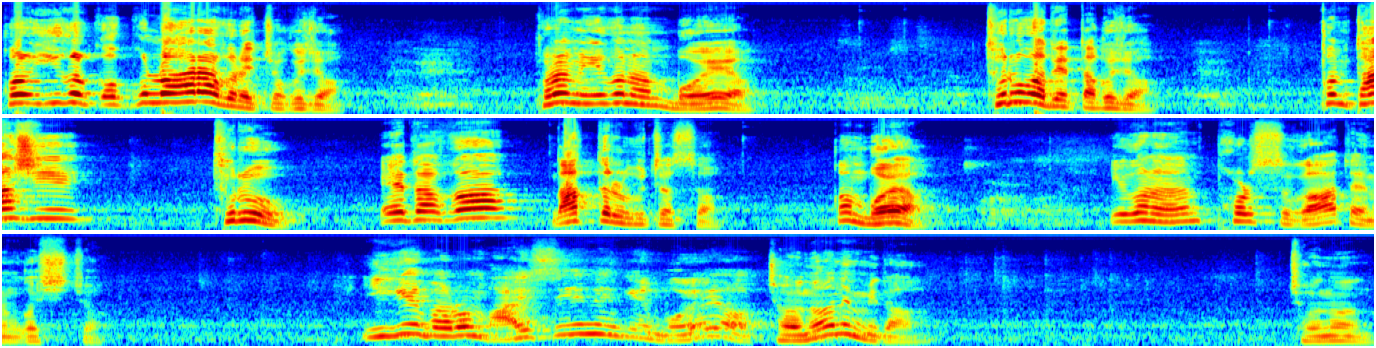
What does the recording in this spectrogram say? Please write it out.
그럼 이걸 거꾸로 하라 그랬죠. 그죠? 그러면 이거는 뭐예요? 트루가 됐다. 그죠? 그럼 다시 트루에다가 나트를 붙였어. 그럼 뭐야? 이거는 폴스가 되는 것이죠. 이게 바로 많이 쓰이는 게 뭐예요? 전원입니다. 전원.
